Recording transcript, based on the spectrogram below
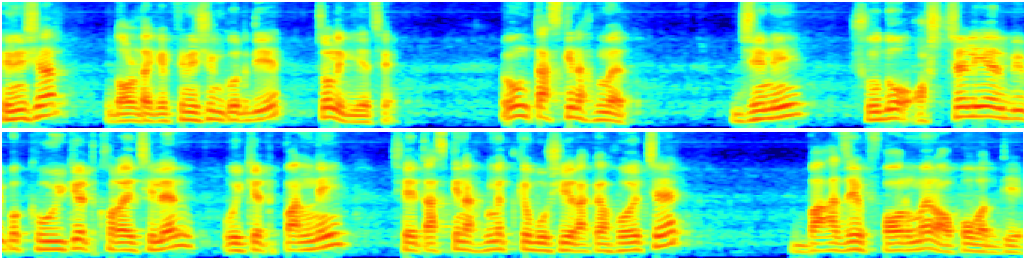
ফিনিশার দলটাকে ফিনিশিং করে দিয়ে চলে গিয়েছে। এবং তাসকিন আহমেদ, যিনি শুধু অস্ট্রেলিয়ার বিপক্ষে উইকেট খরাইছিলেন, উইকেট পাননি, সেই তাসকিন আহমেদকে বসিয়ে রাখা হয়েছে বাজে ফর্মের অপবাদ দিয়ে।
